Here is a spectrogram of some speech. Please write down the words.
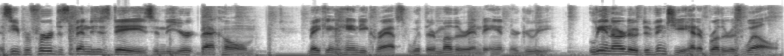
as he preferred to spend his days in the yurt back home, making handicrafts with their mother and Aunt Nergui. Leonardo da Vinci had a brother as well.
